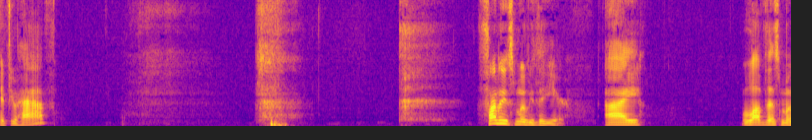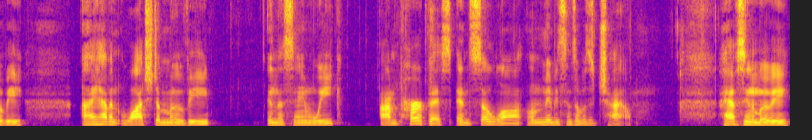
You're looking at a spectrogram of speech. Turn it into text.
If you have, funniest movie of the year. I love this movie. I haven't watched a movie in the same week on purpose in so long, well, maybe since I was a child. I have seen a movie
